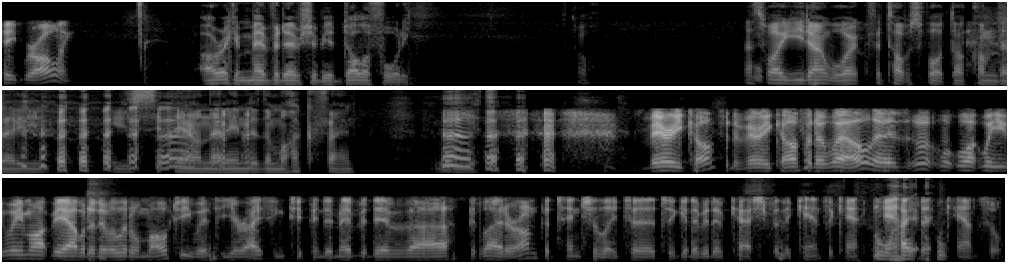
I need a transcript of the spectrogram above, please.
keep rolling. I reckon Medvedev should be a dollar forty. That's why you don't work for topsport.com.au. you just sit there on that end of the microphone. Idiot. very confident, very confident. Well, as what we we might be able to do a little multi with your racing tip into Medvedev uh, a bit later on, potentially to, to get a bit of cash for the cancer, can- cancer Wait. council.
